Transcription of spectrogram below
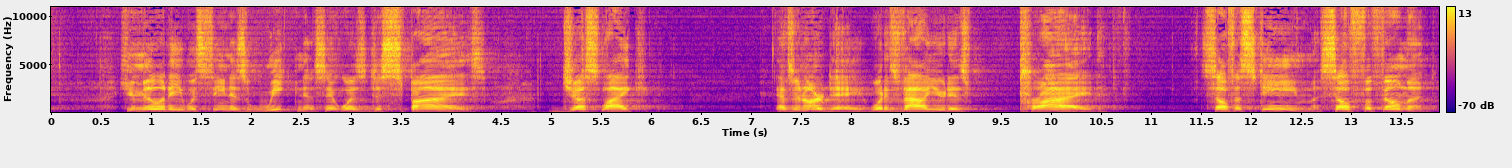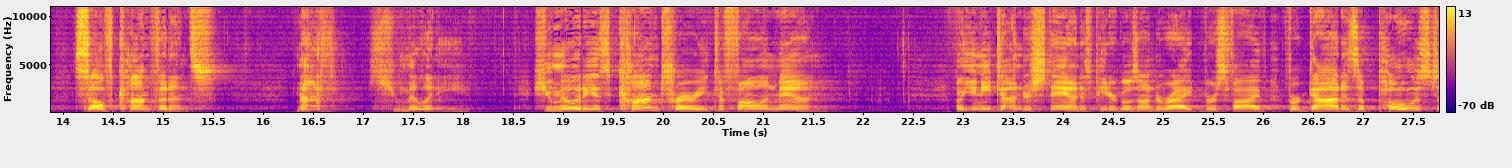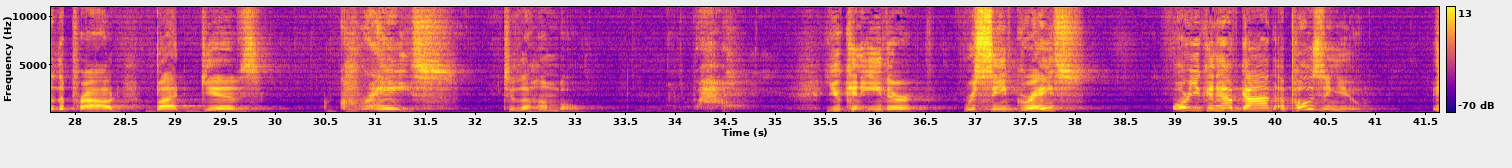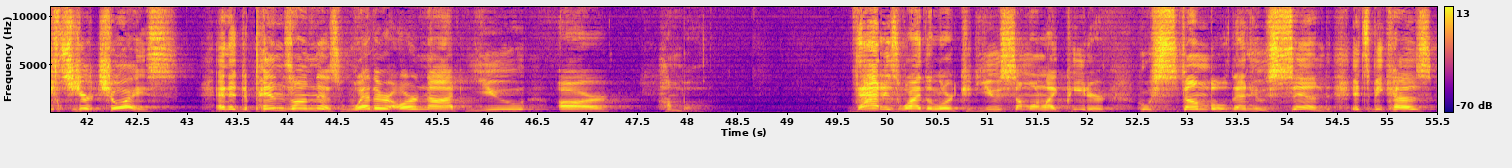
Humility was seen as weakness, it was despised, just like, as in our day, what is valued is pride, self esteem, self fulfillment, self confidence, not humility. Humility is contrary to fallen man. But you need to understand, as Peter goes on to write, verse 5 For God is opposed to the proud, but gives grace to the humble. Wow. You can either receive grace or you can have God opposing you. It's your choice. And it depends on this whether or not you are humble. That is why the Lord could use someone like Peter who stumbled and who sinned. It's because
